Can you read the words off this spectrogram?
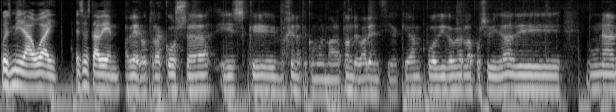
Pues mira, guay, eso está bien. A ver, otra cosa es que, imagínate, como el maratón de Valencia, que han podido ver la posibilidad de una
